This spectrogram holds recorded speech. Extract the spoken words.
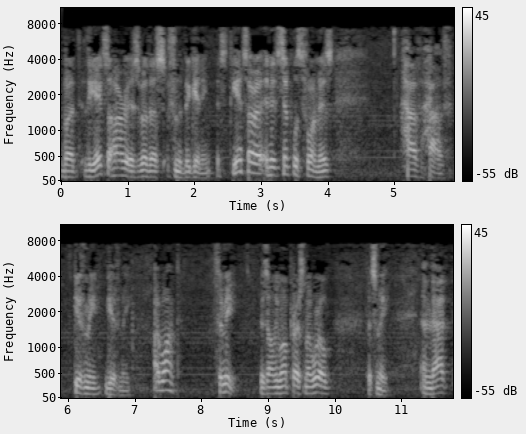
But the Yetzer is with us from the beginning. It's, the Yetzer in its simplest form is have, have. Give me, give me. I want. For me. There's only one person in the world that's me. And that,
